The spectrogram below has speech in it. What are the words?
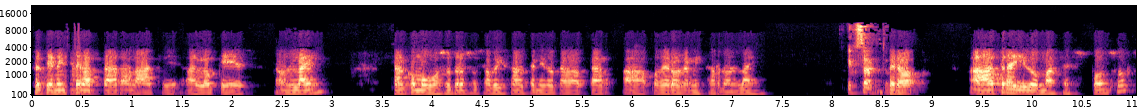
se tienen que adaptar a la que, a lo que es online, tal como vosotros os habéis tenido que adaptar a poder organizarlo online. Exacto. Pero ¿ha traído más sponsors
